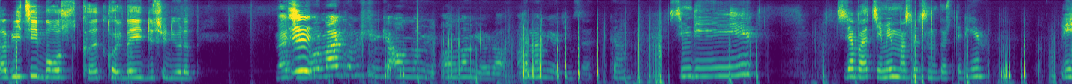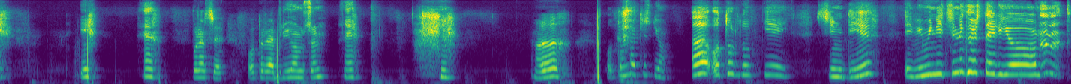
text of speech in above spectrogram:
Abi içi boz. Kağıt koymayı düşünüyorum. Mert normal konuş çünkü anlamıyor. Anlamıyor. Anlamıyor kimse. Tamam. Şimdi size bahçemin masasını göstereyim. İh. İh. Heh. Burası. Oturabiliyor musun? Heh. Ah. Oturmak istiyorum. Aa oturdum. Yay. Şimdi evimin içini gösteriyorum. Evet.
